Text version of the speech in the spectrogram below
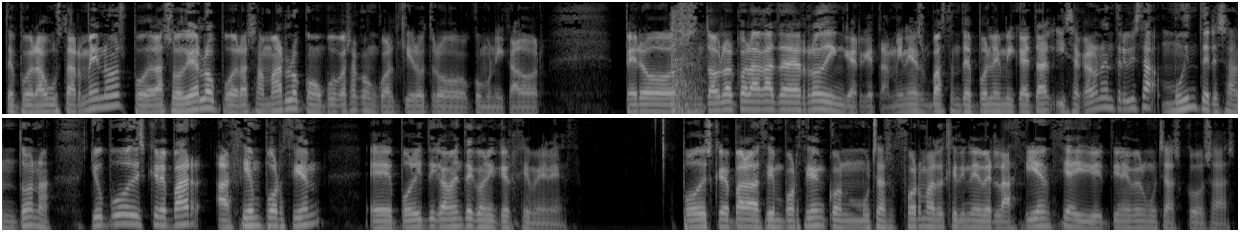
te podrá gustar menos, podrás odiarlo, podrás amarlo, como puede pasar con cualquier otro comunicador. Pero se sentó a hablar con la gata de Rodinger, que también es bastante polémica y tal, y sacaron una entrevista muy interesantona. Yo puedo discrepar al 100% eh, políticamente con Iker Jiménez. Puedo discrepar al 100% con muchas formas que tiene que ver la ciencia y tiene que ver muchas cosas.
